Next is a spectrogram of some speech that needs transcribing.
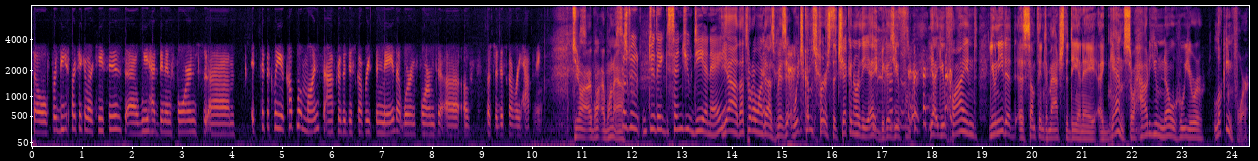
So for these particular cases, uh, we had been informed. Um, it's typically a couple of months after the discovery's been made that we're informed uh, of such a discovery happening. Do you know, I want, I want to ask. So, do, do they send you DNA? Yeah, that's what I wanted to ask. Because it, which comes first, the chicken or the egg? Because you, f- yeah, you find you needed uh, something to match the DNA again. So how do you know who you're looking for?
